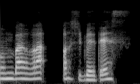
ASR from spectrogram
こんばんは、おしべです。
